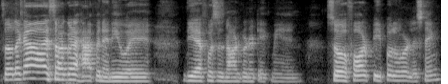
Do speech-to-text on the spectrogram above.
So like ah it's not gonna happen anyway. The air force is not gonna take me in so for people who are listening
